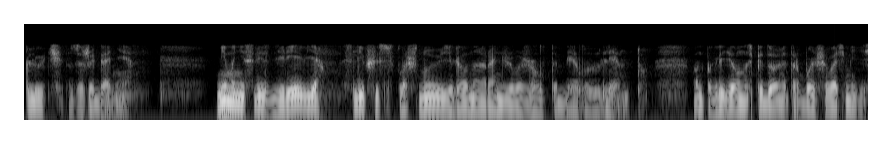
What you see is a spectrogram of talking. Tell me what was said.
ключ зажигания. Мимо неслись деревья, слившись в сплошную зелено-оранжево-желто-белую ленту. Он поглядел на спидометр, больше 80.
